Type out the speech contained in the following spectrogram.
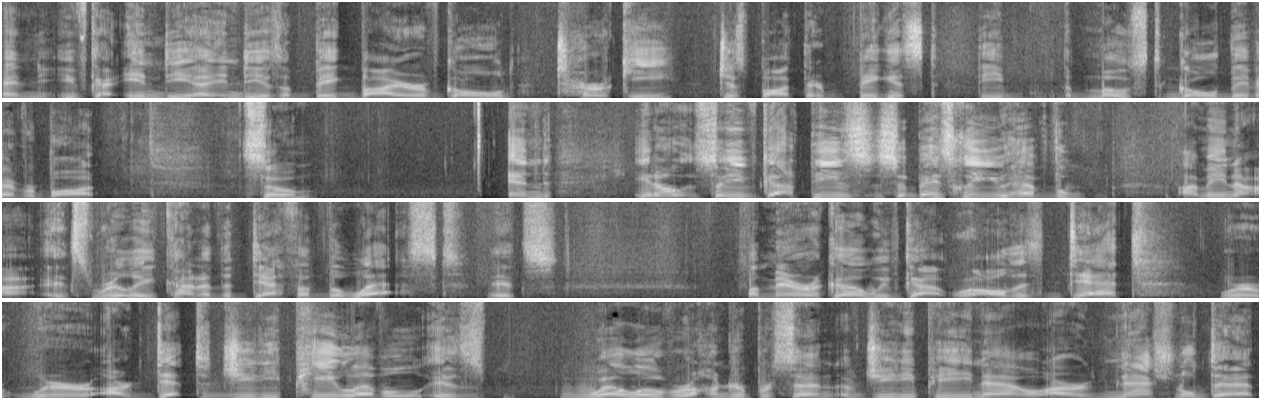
and you've got India. India is a big buyer of gold. Turkey just bought their biggest, the the most gold they've ever bought. So, and you know, so you've got these. So basically, you have the. I mean, uh, it's really kind of the death of the West. It's America. We've got all this debt. Where, where our debt to GDP level is well over 100% of GDP now. Our national debt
